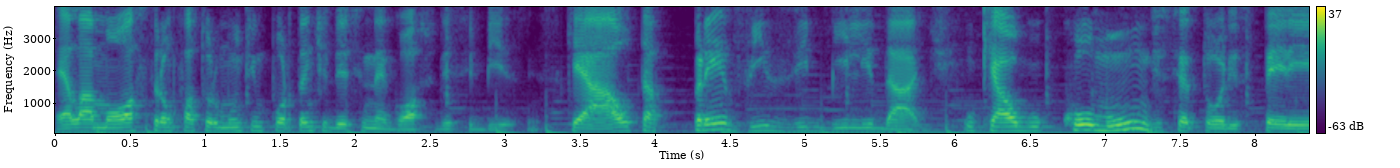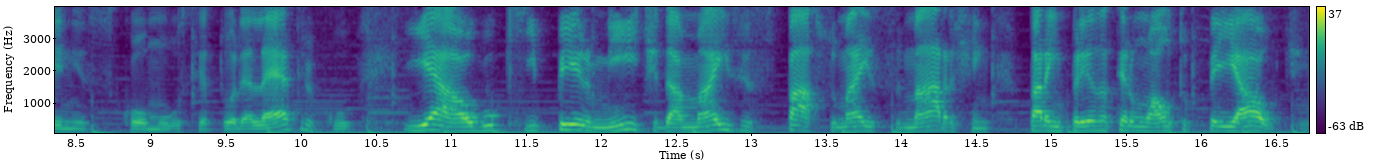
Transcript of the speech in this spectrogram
ela mostra um fator muito importante desse negócio, desse business, que é a alta previsibilidade. O que é algo comum de setores perenes como o setor elétrico e é algo que permite dar mais espaço, mais margem para a empresa ter um alto payout.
